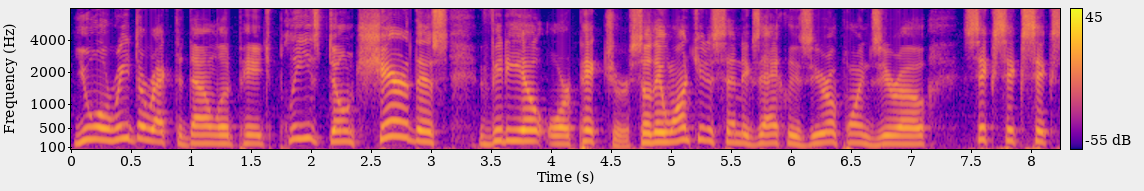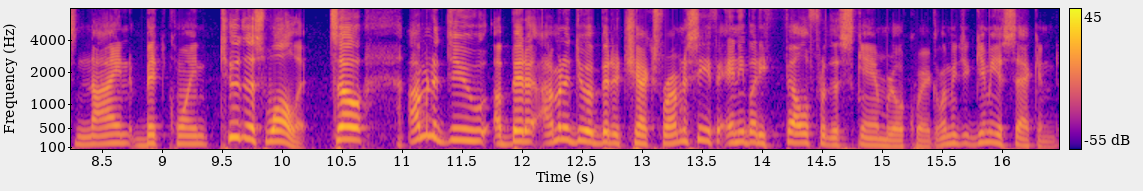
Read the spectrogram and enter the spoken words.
you will redirect the download page. Please don't share this video or picture. So they want you to send exactly 0.06669 Bitcoin to this wallet. So I'm gonna do a bit. Of, I'm gonna do a bit of checks for. I'm gonna see if anybody fell for the scam real quick. Let me give me a second.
